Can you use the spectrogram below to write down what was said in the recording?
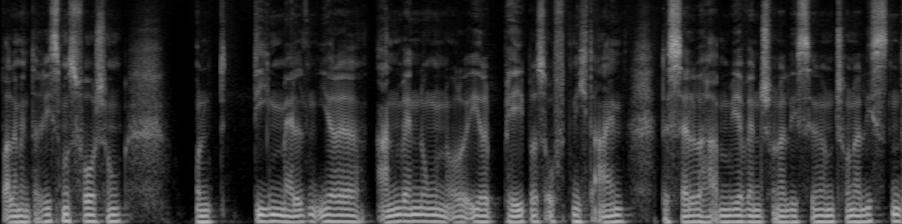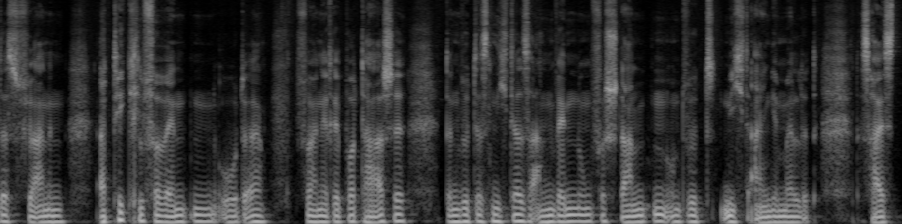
Parlamentarismusforschung. Und die melden ihre Anwendungen oder ihre Papers oft nicht ein. Dasselbe haben wir, wenn Journalistinnen und Journalisten das für einen Artikel verwenden oder für eine Reportage, dann wird das nicht als Anwendung verstanden und wird nicht eingemeldet. Das heißt,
